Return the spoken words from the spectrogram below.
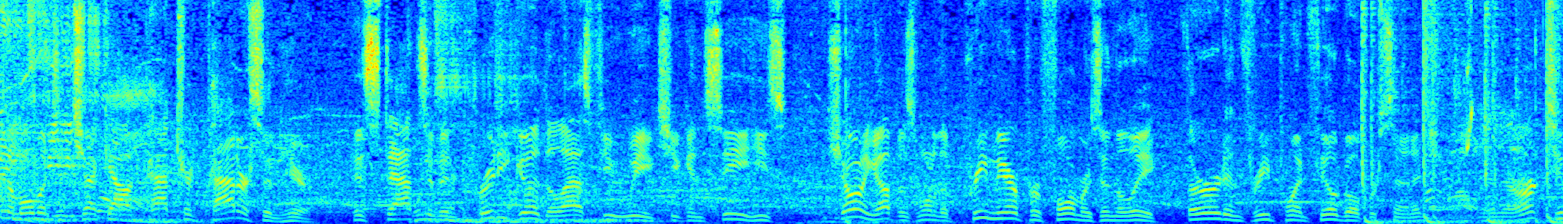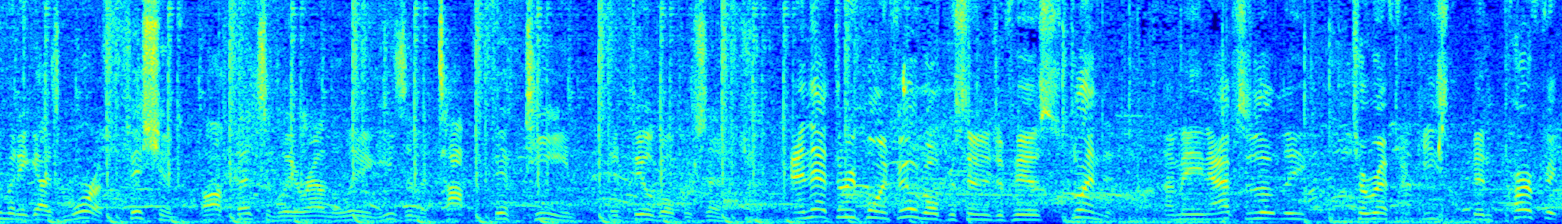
In a moment to check out Patrick Patterson here. His stats have been pretty good the last few weeks. You can see he's showing up as one of the premier performers in the league. Third in three-point field goal percentage. And there aren't too many guys more efficient offensively around the league. He's in the top 15 in field goal percentage. And that three-point field goal percentage of his, splendid. I mean, absolutely terrific. He's been perfect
